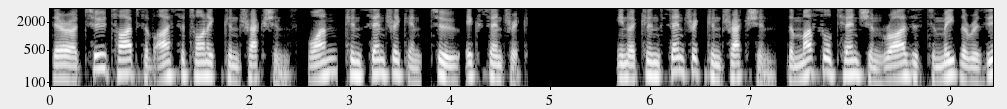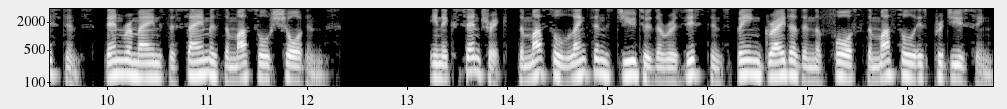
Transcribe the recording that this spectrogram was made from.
There are two types of isotonic contractions, one concentric and two eccentric. In a concentric contraction, the muscle tension rises to meet the resistance, then remains the same as the muscle shortens. In eccentric, the muscle lengthens due to the resistance being greater than the force the muscle is producing.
